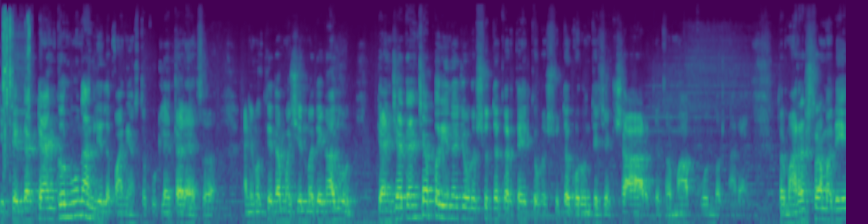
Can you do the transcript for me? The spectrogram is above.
कित्येकदा टँकरहून आणलेलं पाणी असतं कुठल्या तळ्याचं. आणि मग ते त्या मशीनमध्ये घालून त्यांच्या त्यांच्या परीनं जेवढं शुद्ध करता येईल तेवढं शुद्ध करून त्याचे क्षार त्याचा माप कोण बघणार आहे. तर महाराष्ट्रामध्ये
